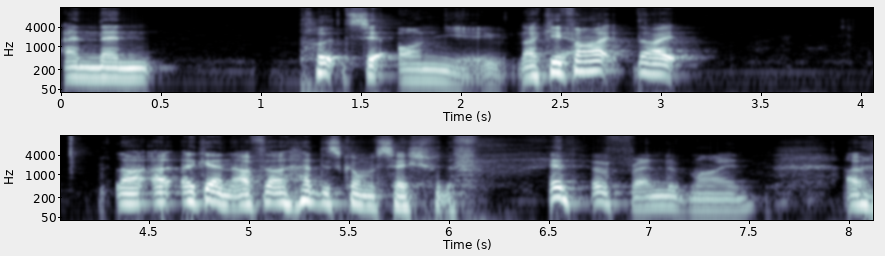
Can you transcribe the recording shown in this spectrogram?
And then puts it on you. Like if Yeah. I like like again, I've, I've had this conversation with a friend, of mine. I'm,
